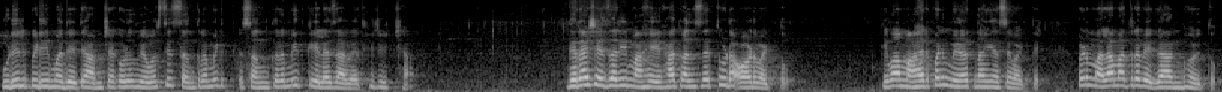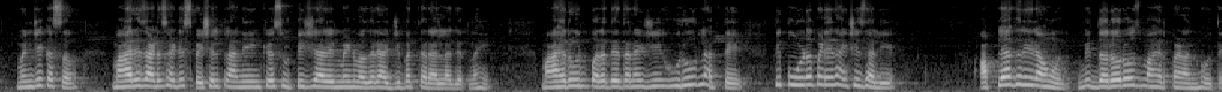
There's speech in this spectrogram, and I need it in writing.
पुढील पिढीमध्ये त्या आमच्याकडून व्यवस्थित संक्रमित संक्रमित केल्या जाव्यात हीच इच्छा. घराशेजारी माहेर हा कन्सेप्ट थोडा ऑड वाटतो. किंवा माहेर पण मिळत नाही असे वाटते. पण मला मात्र वेगळा अनुभव येतो. म्हणजे कसं? माहेरी जाण्यासाठी स्पेशल प्लॅनिंग किंवा सुट्टीची अरेंजमेंट वगैरे अजिबात करायला लागत नाही. माहेरून परत येताना जी हुरूर लागते ती पूर्णपणे राहायची झाली आहे आपल्या घरी राहून मी दररोज माहेरपण अनुभवते.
